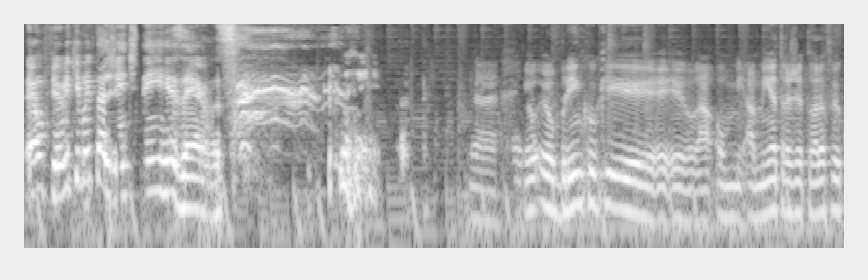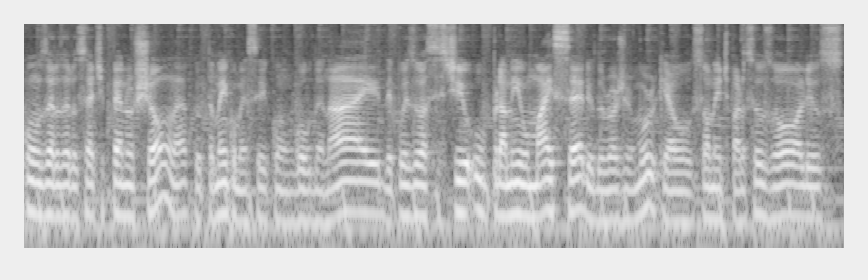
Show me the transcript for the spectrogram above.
é um filme que muita gente tem reservas. É, eu, eu brinco que eu- a, a minha trajetória foi com o 007 Pé no Chão, né? Porque eu também comecei com GoldenEye, depois eu assisti o pra mim o mais sério do Roger Moore, que é o Somente para os Seus Olhos.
